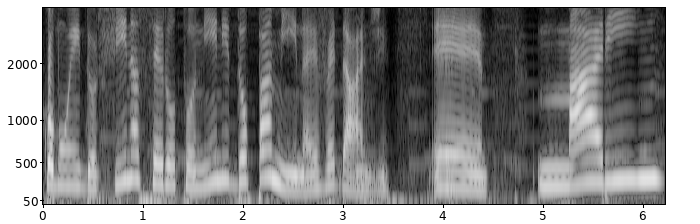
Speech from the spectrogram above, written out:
como endorfina, serotonina e dopamina. É verdade. É, Marin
